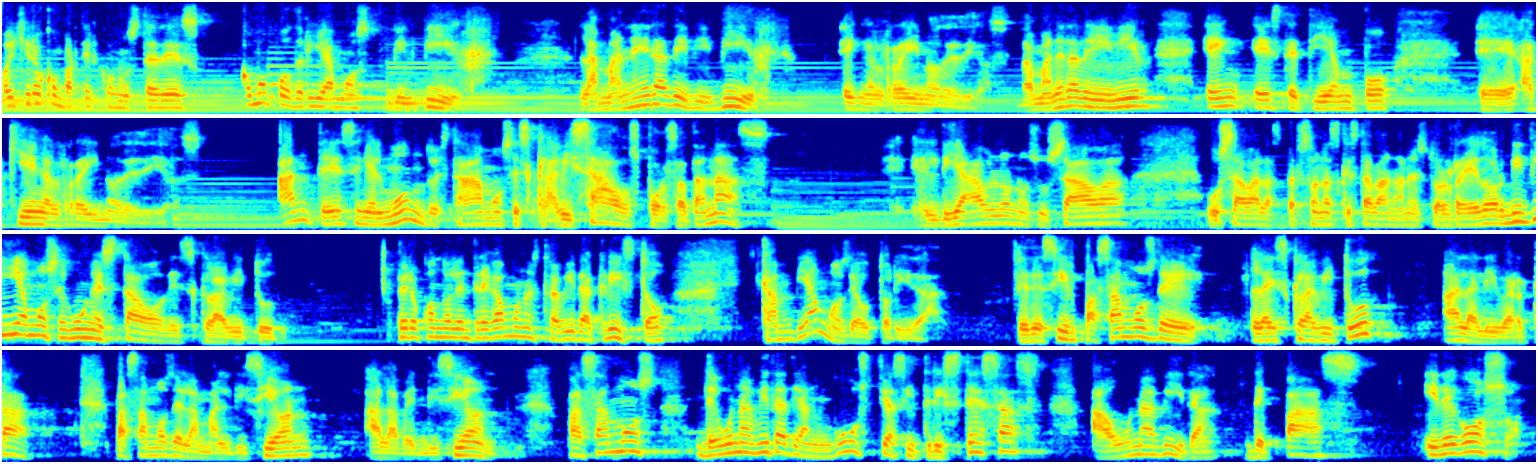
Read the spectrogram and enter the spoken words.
Hoy quiero compartir con ustedes cómo podríamos vivir, la manera de vivir en el reino de Dios, la manera de vivir en este tiempo eh, aquí en el reino de Dios. Antes en el mundo estábamos esclavizados por Satanás. El diablo nos usaba, usaba a las personas que estaban a nuestro alrededor. Vivíamos en un estado de esclavitud. Pero cuando le entregamos nuestra vida a Cristo, cambiamos de autoridad. Es decir, pasamos de la esclavitud a la libertad. Pasamos de la maldición a la bendición. Pasamos de una vida de angustias y tristezas a una vida de paz y de gozo.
